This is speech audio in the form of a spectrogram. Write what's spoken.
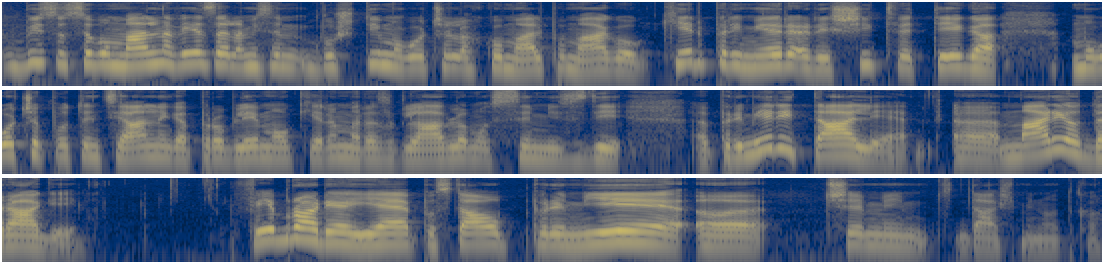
v bistvu se bom malo navezala, mislim, boš ti mogoče lahko malo pomagal. Kjer primer rešitve tega mogoče potencialnega problema, o katerem razglabljamo, se mi zdi. Primer Italije, eh, Mario Draghi, februarja je postal premijer, eh, če mi daš minutko.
